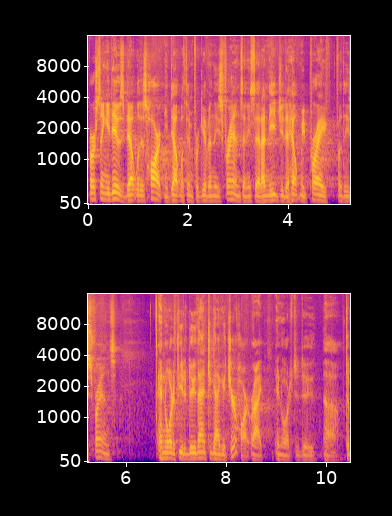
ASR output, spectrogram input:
First thing he did was dealt with his heart, and he dealt with him forgiving these friends. And he said, I need you to help me pray for these friends. In order for you to do that, you got to get your heart right in order to do uh, to,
